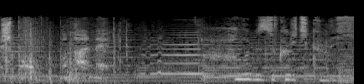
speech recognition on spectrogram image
Niye gelmiş bu? Bunlar ne? Hala biz yukarı çıkıyoruz.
